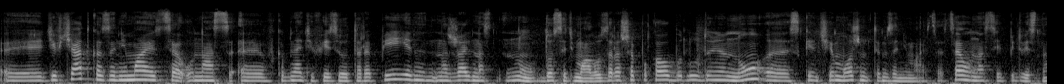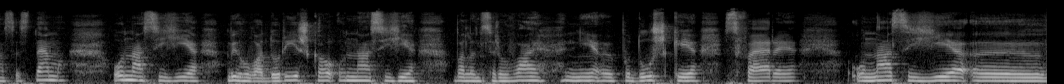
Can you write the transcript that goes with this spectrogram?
Е, Дівчатка займаються у нас е, в кабінеті фізіотерапії. На жаль, нас ну, досить мало зараз ще поки оборудовання, але з ким чим можемо, тим займаємося. Це у нас є підвісна система, у нас є бігова доріжка, у нас є балансирувальні е, подушки, сфери. У нас є е,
